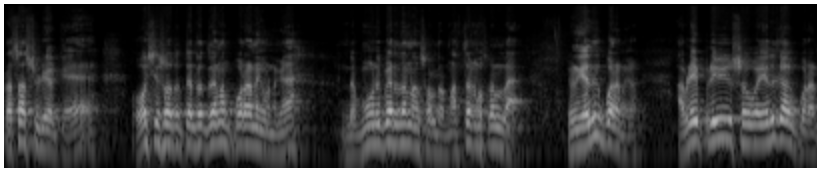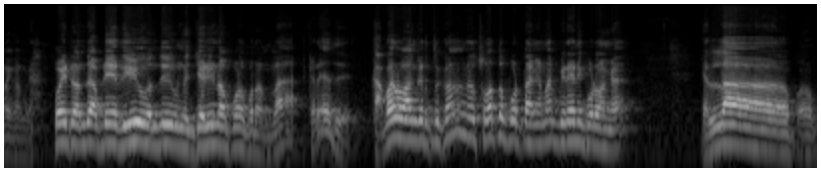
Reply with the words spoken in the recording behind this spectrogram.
பிரசாத் ஸ்டுடியோக்கு ஓசி சொத்தை தின்றதுக்கு தானே போகிறானுங்க இவனுங்க. இந்த மூணு பேர் தான் நான் சொல்கிறேன் மற்றவங்க சொல்லலை. இவனுங்க எதுக்கு போகிறானுங்க அப்படியே ப்ரிவியூ ஷோ எதுக்காக போகிறானுங்க அவனுங்க போயிட்டு வந்து அப்படியே ரிவ்யூ வந்து இவங்க ஜெனியூனாக போட போகிறாங்களா கிடையாது. கவர் வாங்குறதுக்கும் சோத்தை போட்டாங்கன்னா பிரியாணி போடுவாங்க. எல்லா ப-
